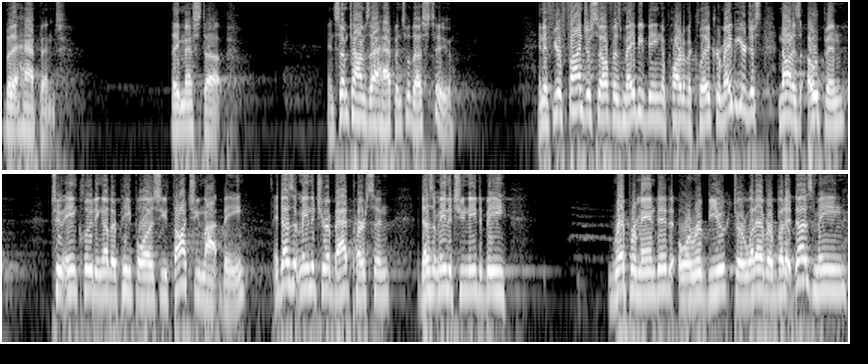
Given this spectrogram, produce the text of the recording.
but it happened. They messed up. And sometimes that happens with us too. And if you find yourself as maybe being a part of a clique, or maybe you're just not as open to including other people as you thought you might be. It doesn't mean that you're a bad person. It doesn't mean that you need to be reprimanded or rebuked or whatever, but it does mean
